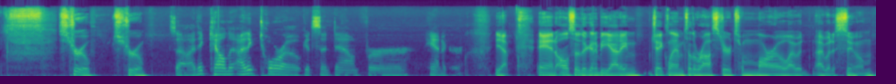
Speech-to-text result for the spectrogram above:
It's true. It's true. So I think Kelenic. I think Toro gets sent down for Haniger. Yeah, and also they're going to be adding Jake Lamb to the roster tomorrow. I would I would assume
